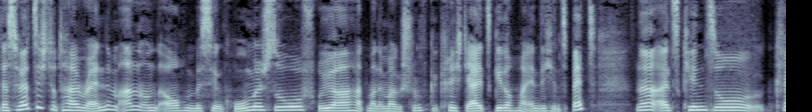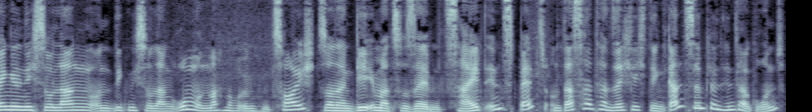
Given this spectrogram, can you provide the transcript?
Das hört sich total random an und auch ein bisschen komisch so. Früher hat man immer geschimpft gekriegt, ja, jetzt geh doch mal endlich ins Bett. Ne, als Kind so, quengel nicht so lang und lieg nicht so lang rum und mach noch irgendein Zeug, sondern geh immer zur selben Zeit ins Bett und das hat tatsächlich den ganz simplen Hintergrund.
